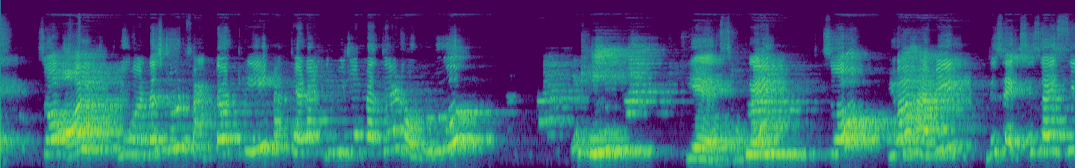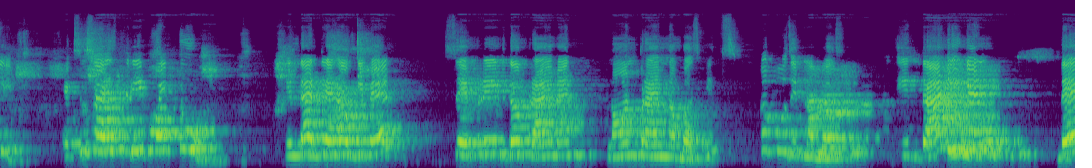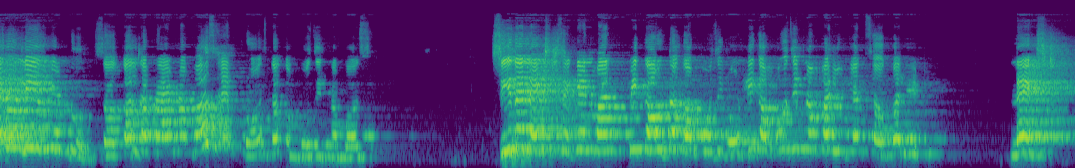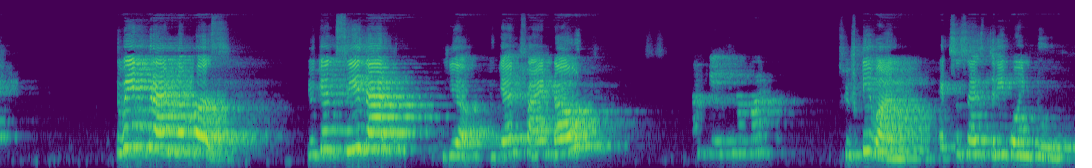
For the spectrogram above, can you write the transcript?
So all you understood factor tree method and division method how to do? Yes. Okay. So you are having this exercise C. Exercise 3.2. In that they have given separate the prime and non-prime numbers means composite numbers. In that you can there only you can do circle the prime numbers and cross the composite numbers. See the next second one, pick out the composite. Only composite number you can circle it. Next, twin prime numbers. You can see that here. You can find out 51, exercise 3.2.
